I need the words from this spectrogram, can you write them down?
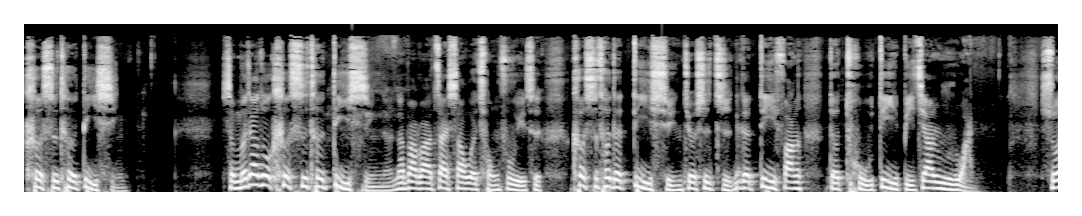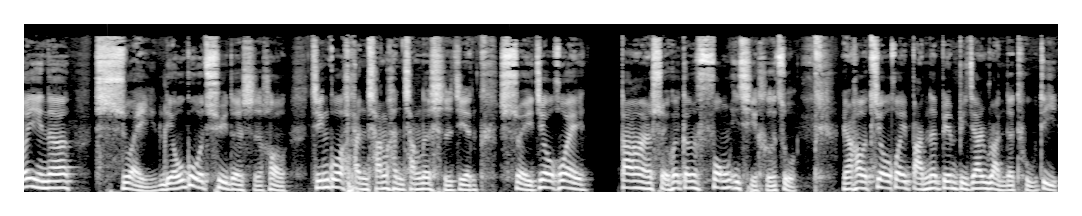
克斯特地形。什么叫做克斯特地形呢？那爸爸再稍微重复一次，克斯特的地形就是指那个地方的土地比较软。所以呢，水流过去的时候，经过很长很长的时间，水就会，当然水会跟风一起合作，然后就会把那边比较软的土地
